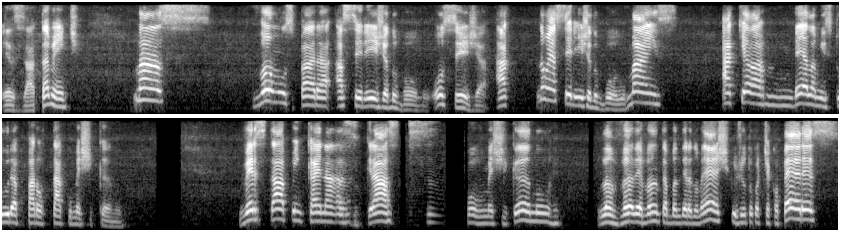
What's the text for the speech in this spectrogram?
Exatamente. Mas vamos para a cereja do bolo, ou seja, a não é a cereja do bolo, mas aquela bela mistura para o taco mexicano. Verstappen cai nas graças do povo mexicano, levanta a bandeira do México junto com o Checo Pérez.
